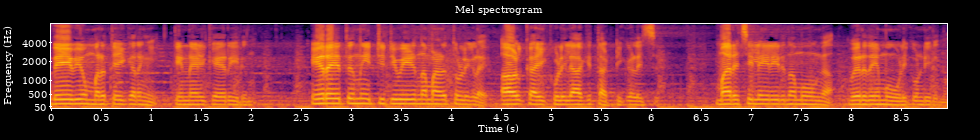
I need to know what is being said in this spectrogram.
ദേവി ഉമ്മറത്തേക്ക് ഇറങ്ങി തിണ്ണയിൽ കയറിയിരുന്നു. ഇറയത്ത് നിന്ന് ഇറ്റിറ്റ് വീഴുന്ന മഴത്തുള്ളികളെ അവൾ കൈക്കുള്ളിലാക്കി തട്ടിക്കളിച്ച്. മരച്ചില്ലയിലിരുന്ന മൂങ്ങ വെറുതെ മൂളിക്കൊണ്ടിരുന്നു.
